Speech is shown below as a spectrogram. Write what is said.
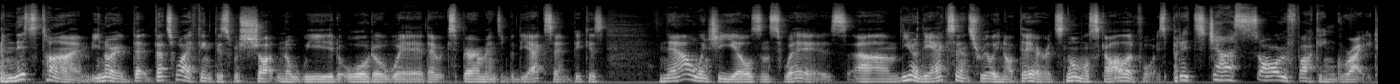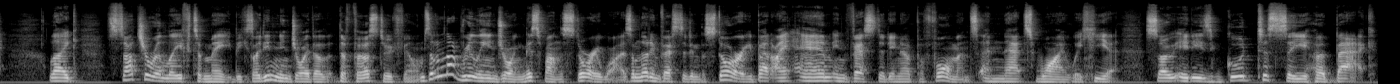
And this time, you know, that, that's why I think this was shot in a weird order where they experimented with the accent because now when she yells and swears, um, you know, the accent's really not there. It's normal Scarlet voice, but it's just so fucking great. Like, such a relief to me because I didn't enjoy the, the first two films, and I'm not really enjoying this one story wise. I'm not invested in the story, but I am invested in her performance, and that's why we're here. So it is good to see her back.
